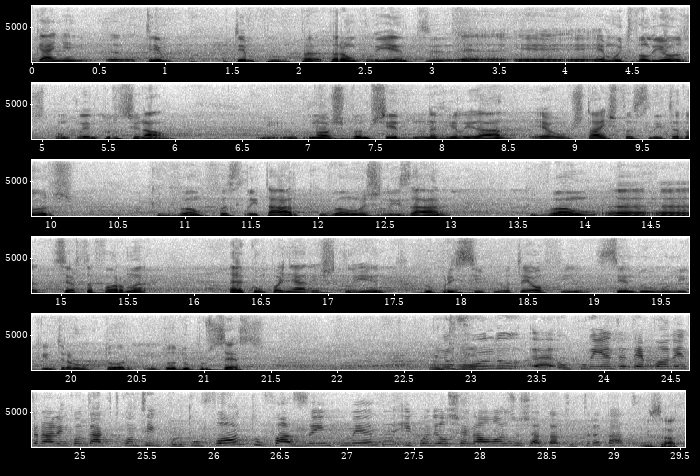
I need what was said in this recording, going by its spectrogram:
ganhem eh, tempo. O tempo para, para um cliente é, é- é- é muito valioso para um cliente profissional. E o que nós vamos ser, na realidade, é os tais facilitadores que vão facilitar, que vão agilizar, que vão, ah, de certa forma, acompanhar este cliente do princípio até ao fim, sendo o único interlocutor em todo o processo. Muito no bom. fundo, o cliente até pode entrar em contato contigo por telefone, tu fazes a encomenda e quando ele chega à loja já está tudo tratado. Exato.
